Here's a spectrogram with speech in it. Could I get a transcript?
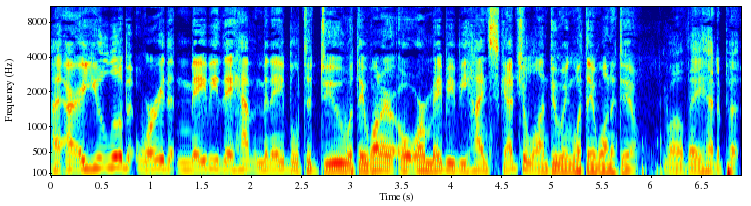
Are you a little bit worried that maybe they haven't been able to do what they want to, or maybe behind schedule on doing what they want to do? Well, they had to put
